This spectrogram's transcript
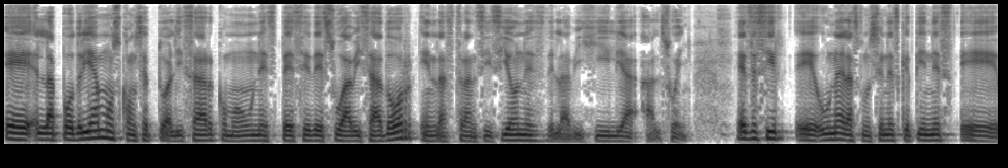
Eh, la podríamos conceptualizar como una especie de suavizador en las transiciones de la vigilia al sueño. Es decir, eh, una de las funciones que tiene es eh,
